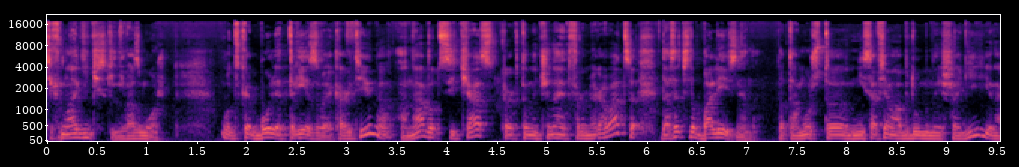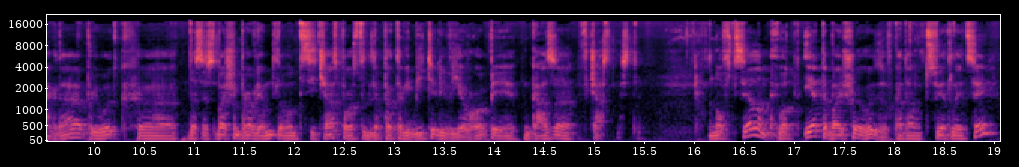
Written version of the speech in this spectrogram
технологически невозможно. Вот такая более трезвая картина, она вот сейчас как-то начинает формироваться достаточно болезненно, потому что не совсем обдуманные шаги иногда приводят к э, достаточно большим проблемам для, вот сейчас просто для потребителей в Европе газа в частности. Но в целом вот это большой вызов, когда вот светлая цель,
